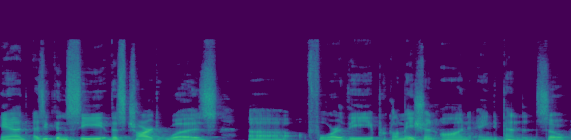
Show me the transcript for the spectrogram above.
And as you can see, this chart was uh, for the proclamation on independence. So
